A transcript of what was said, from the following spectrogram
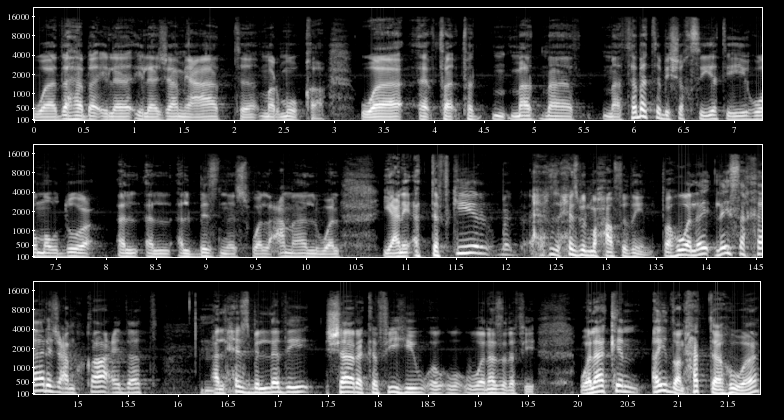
وذهب إلى إلى جامعات مرموقة. وما ما ما ثبت بشخصيته هو موضوع البزنس والعمل وال يعني التفكير حزب المحافظين. فهو ليس خارج عن قاعدة الحزب الذي شارك فيه ونزل فيه. ولكن أيضا حتى هو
